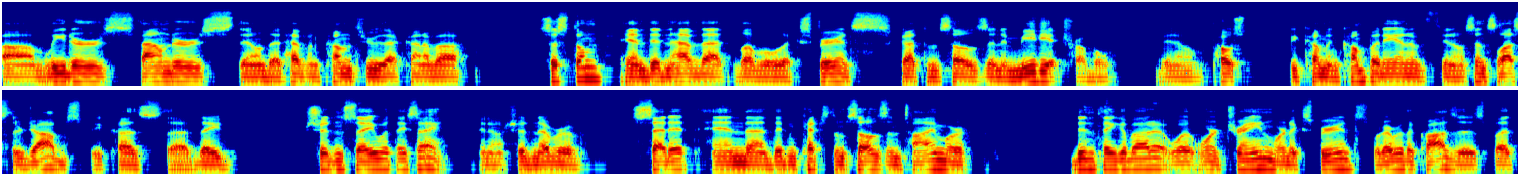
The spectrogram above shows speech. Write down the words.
um, leaders, founders, you know, that haven't come through that kind of a system and didn't have that level of experience got themselves in immediate trouble, you know, post becoming company and have, you know, since lost their jobs because uh, they shouldn't say what they say, you know, should never have said it and uh, didn't catch themselves in time or didn't think about it, weren't trained, weren't experienced, whatever the cause is. But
